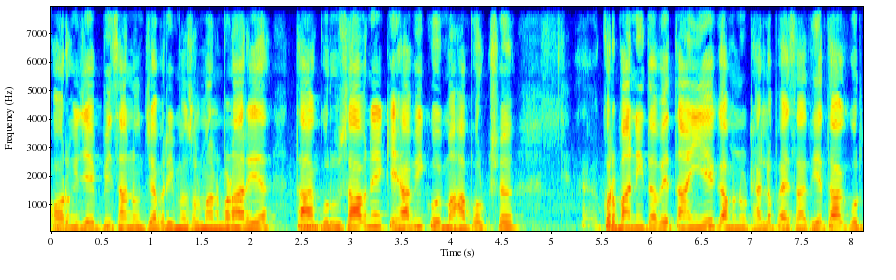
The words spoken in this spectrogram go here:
ਔਰੰਗਜ਼ੇਬ ਵੀ ਸਾਨੂੰ ਜਬਰੀ ਮੁਸਲਮਾਨ ਬਣਾ ਰਹੇ ਤਾਂ ਗੁਰੂ ਸਾਹਿਬ ਨੇ ਕਿਹਾ ਵੀ ਕੋਈ ਮਹਾਪੁਰਖ ਅ, ਕੁਰਬਾਨੀ ਦਵੇ ਤਾਂ ਹੀ ਇਹ ਕੰਮ ਨੂੰ ਠੱਲ ਪੈ ਸਕਦੀ ਹੈ। ਤਾਂ ਗੁਰ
